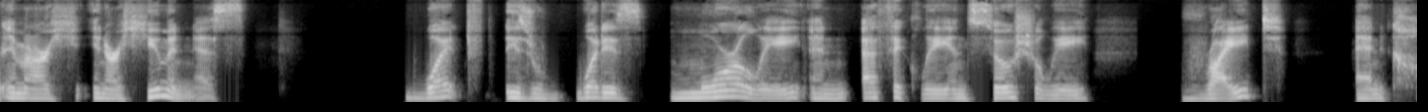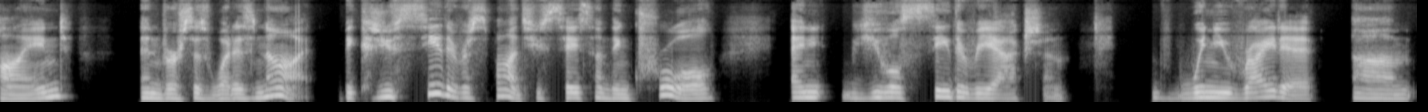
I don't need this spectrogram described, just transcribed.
in our in our humanness what is what is morally and ethically and socially right and kind and versus what is not because you see the response you say something cruel and you will see the reaction when you write it um,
